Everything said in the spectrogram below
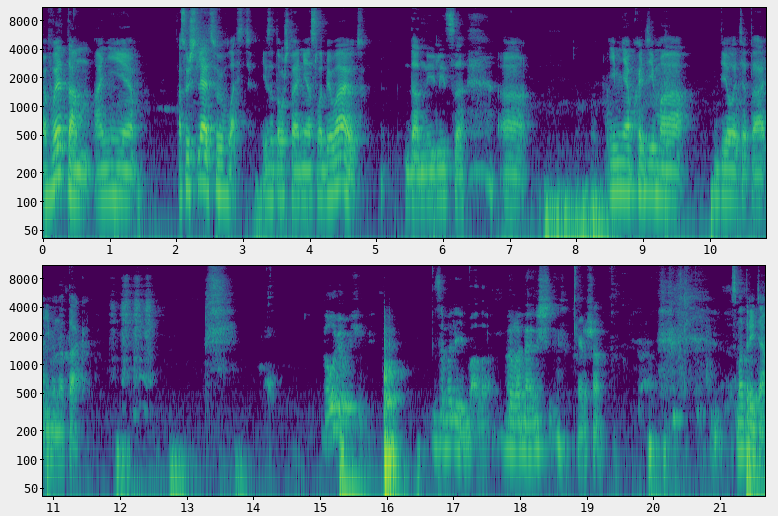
в этом они осуществляют свою власть. Из-за того, что они ослабевают, данные лица, э, им необходимо делать это именно так. Долго вы еще? Завали ебало. Давай дальше. Хорошо. Смотрите.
